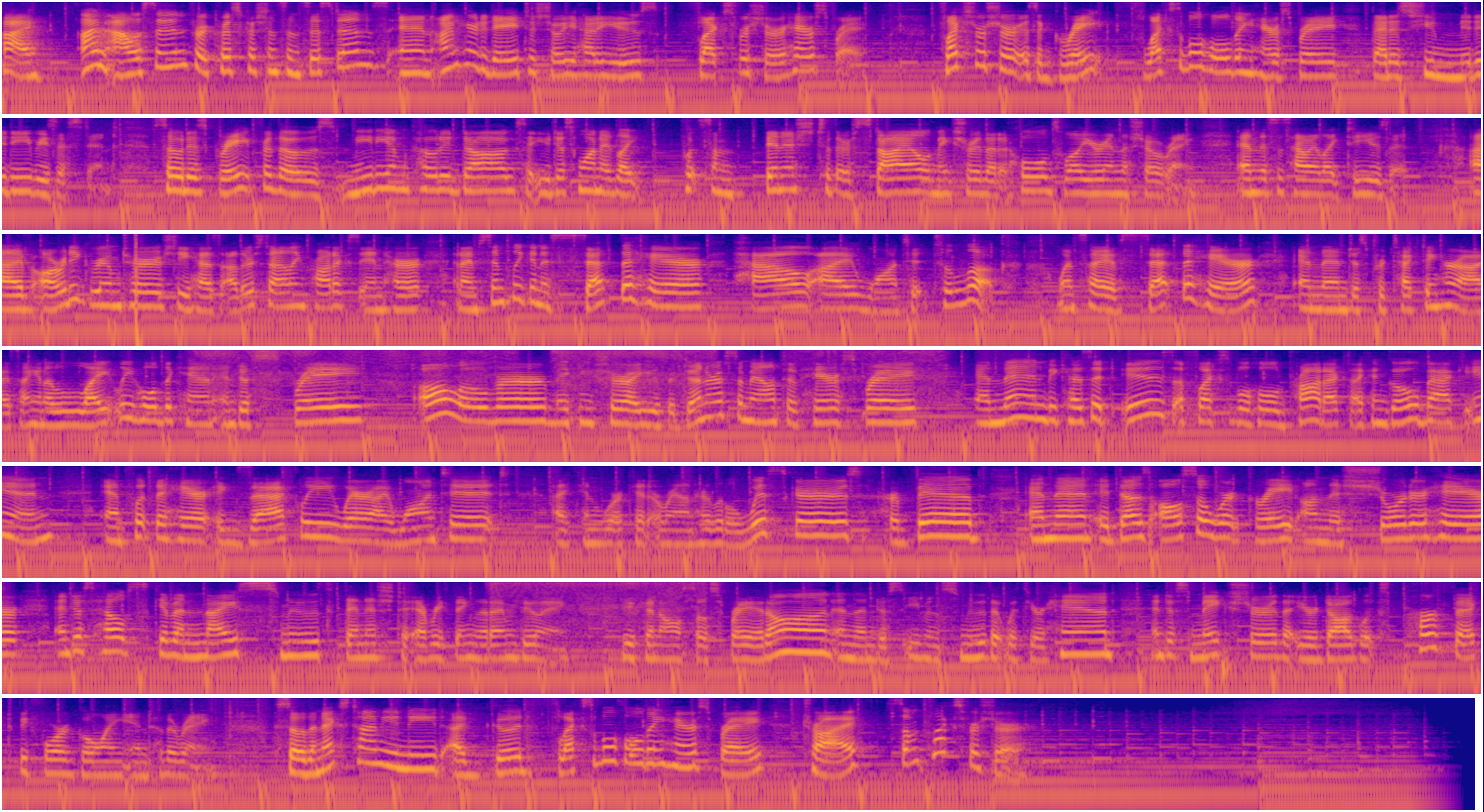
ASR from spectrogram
Hi, I'm Allison for Chris Christensen Systems, and I'm here today to show you how to use Flex for Sure hairspray. Flex for Sure is a great flexible holding hairspray that is humidity resistant. So it is great for those medium coated dogs that you just want to like put some finish to their style, make sure that it holds while you're in the show ring. And this is how I like to use it. I've already groomed her. She has other styling products in her, and I'm simply gonna set the hair how I want it to look. Once I have set the hair and then just protecting her eyes, I'm gonna lightly hold the can and just spray all over, making sure I use a generous amount of hairspray. And then because it is a flexible hold product, I can go back in and put the hair exactly where I want it. I can work it around her little whiskers, her bib, and then it does also work great on this shorter hair and just helps give a nice smooth finish to everything that I'm doing. You can also spray it on and then just even smooth it with your hand and just make sure that your dog looks perfect before going into the ring. So the next time you need a good flexible holding hairspray, try some Flex for sure.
